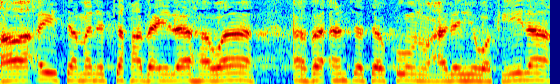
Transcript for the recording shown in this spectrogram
أرأيت من اتخذ إله هواه أفأنت تكون عليه وكيلا؟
